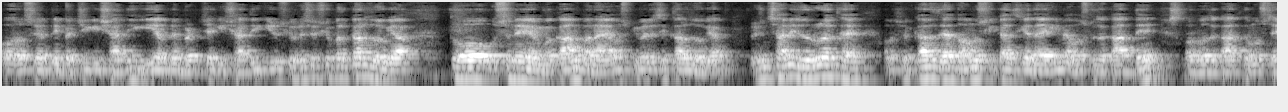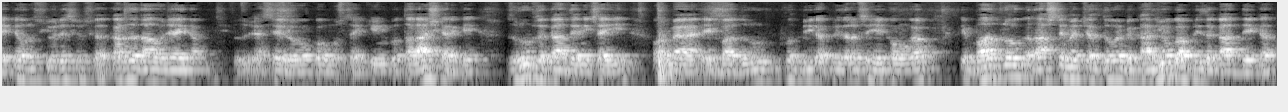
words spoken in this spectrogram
और उसने अपनी बच्ची की शादी की, अपने बच्चे की शादी की, उसकी वजह से उसके ऊपर कर्ज हो गया। तो उसने मकान बनाया, उसकी वजह से कर्ज हो गया। तो इंसानी ज़रूरत है और उस पर कर्ज है तो हम उसकी कर्ज की अदायगी में हम उसको ज़क़़त दें और वो जक़ात का मुस्तक है और उसकी वजह से उसका कर्ज अदा हो जाएगा। तो ऐसे लोगों को मुस्तकिन को तलाश करके ज़रूर ज़क़़त देनी चाहिए और मैं एक बार ज़रूर खुद भी अपनी तरफ़ से ये कहूँगा कि बाद लोग रास्ते में चलते हुए बेकारियों को अपनी ज़क़़त देकर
